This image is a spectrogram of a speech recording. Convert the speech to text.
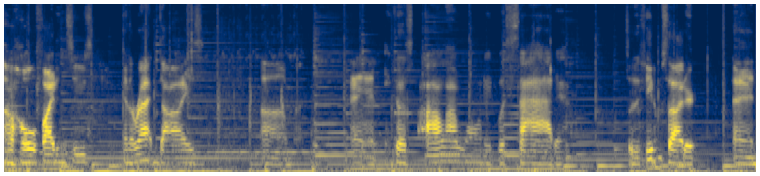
a whole fight ensues, and the rat dies. Um, and he goes, "All I wanted was cider." So they feed him cider, and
